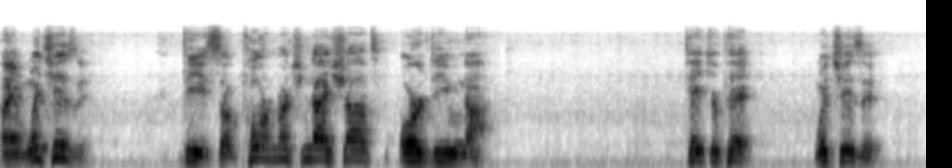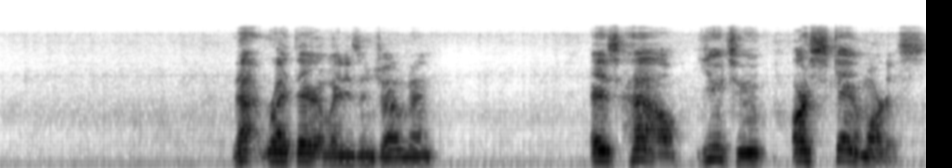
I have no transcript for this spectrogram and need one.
I mean, which is it? Do you support merchandise shops or do you not? Take your pick. Which is it? That right there, ladies and gentlemen, is how YouTube are scam artists.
